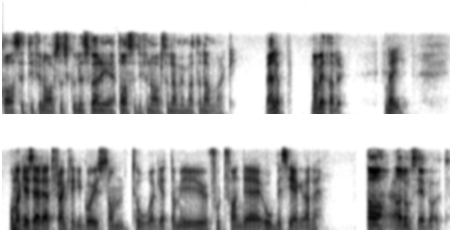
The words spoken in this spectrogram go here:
ta sig till final. Så skulle Sverige ta sig till final så lär man möta Danmark. Men Japp. man vet aldrig. Nej. Och man kan ju säga det att Frankrike går ju som tåget. De är ju fortfarande obesegrade. Ja, Eh, ja de ser bra ut.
